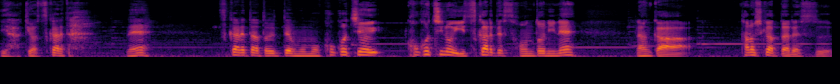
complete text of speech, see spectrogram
いや、今日は疲れた。ね。疲れたと言ってももう心地よい、心地のいい疲れです。本当にね。なんか、楽しかったです。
